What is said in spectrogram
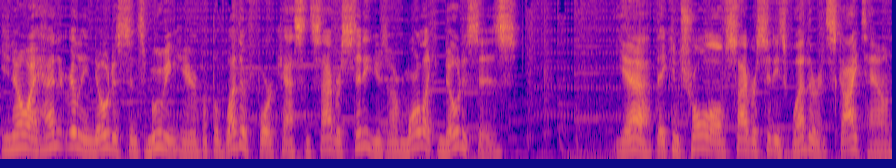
You know, I hadn't really noticed since moving here, but the weather forecasts in Cyber City are more like notices. Yeah, they control all of Cyber City's weather in Skytown,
